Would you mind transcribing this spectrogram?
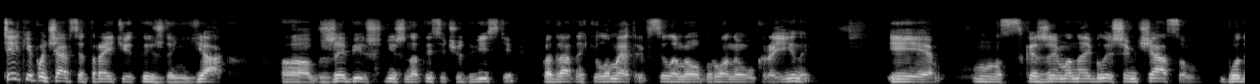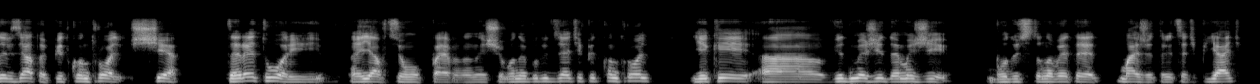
тільки почався третій тиждень, як е, вже більш ніж на 1200 квадратних кілометрів силами оборони України, і, скажімо, найближчим часом буде взято під контроль ще території. Я в цьому впевнений, що вони будуть взяті під контроль, які а, від межі до межі будуть становити майже 35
